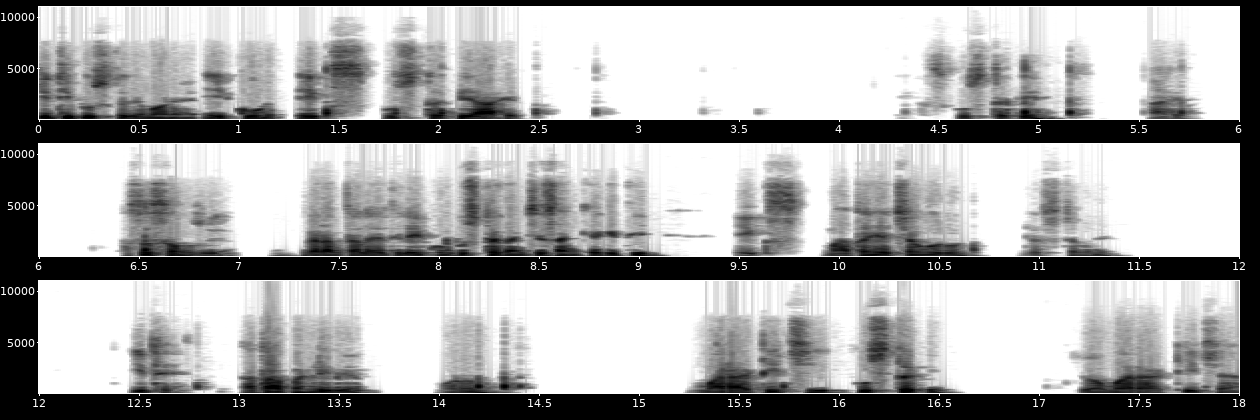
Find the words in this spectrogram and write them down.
किती पुस्तके म्हणे? एकूण एक्स पुस्तके आहेत. एक्स पुस्तके आहेत. असं समजूया. ग्रंथालयातील एकूण पुस्तकांची संख्या किती? एक्स मग आता याच्यावरून जस्ट मिनिट इथे. आता आपण लिहूया. म्हणून मराठीची पुस्तके किंवा मराठीच्या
